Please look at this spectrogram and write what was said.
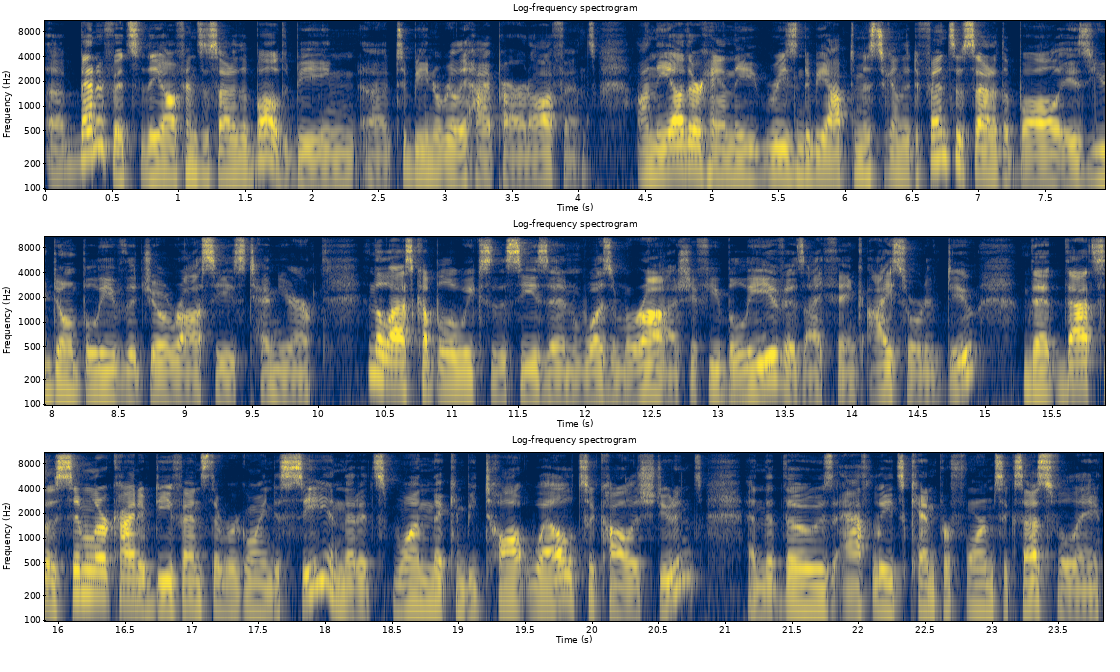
uh, benefits to the offensive side of the ball to being uh, to being a really high powered offense. On the other hand, the reason to be optimistic on the defensive side of the ball is you don't believe that Joe Rossi's tenure in the last couple of weeks of the season was a mirage. If you believe, as I think I sort of do, that that's a similar kind of defense that we're going to see, and that it's one that can be taught well to college students, and that those athletes can perform successfully,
